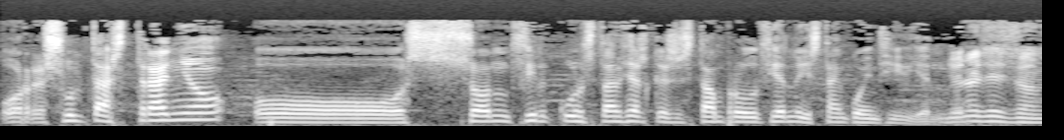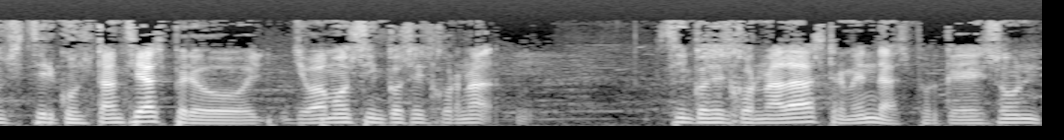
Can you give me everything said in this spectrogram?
os resulta extraño o son circunstancias que se están produciendo y están coincidiendo. Yo no sé si son circunstancias, pero llevamos cinco o seis jornadas, cinco o seis jornadas tremendas, porque son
